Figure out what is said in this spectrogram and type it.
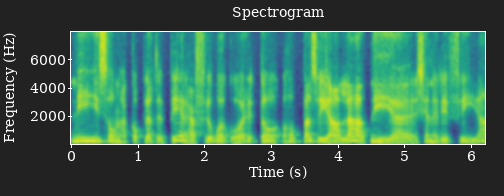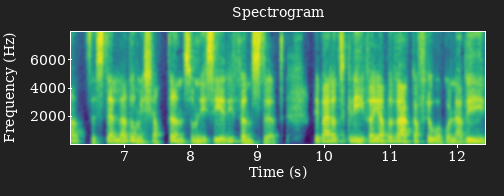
ni som har kopplat upp er här frågor, då hoppas vi alla att ni eh, känner er fria att ställa dem i chatten som ni ser i fönstret. Det är bara att skriva, jag bevakar frågorna. Vi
